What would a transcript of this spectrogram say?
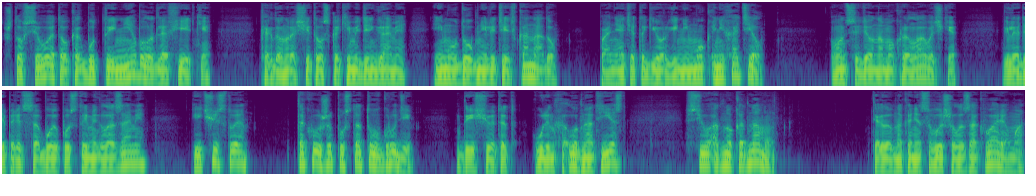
что всего этого как будто и не было для Федьки, когда он рассчитывал, с какими деньгами ему удобнее лететь в Канаду. Понять это Георгий не мог и не хотел. Он сидел на мокрой лавочке, глядя перед собой пустыми глазами и чувствуя такую же пустоту в груди. Да еще этот Улин холодный отъезд, все одно к одному. Когда он, наконец, вышел из аквариума,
